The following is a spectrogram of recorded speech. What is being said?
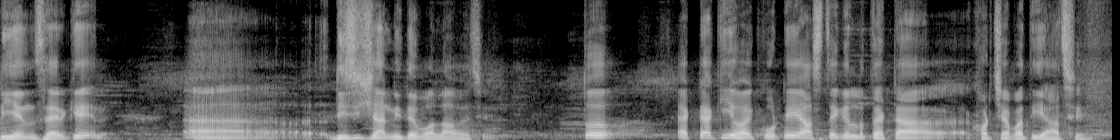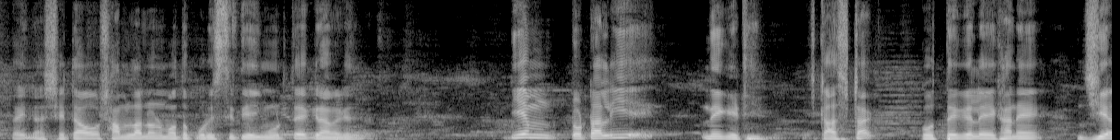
ডিএম স্যারকে ডিসিশান নিতে বলা হয়েছে। তো একটা কি হয়, কোর্টে আসতে গেলে তো একটা খরচাপাতি আছে, তাই না? সেটাও সামলানোর মতো পরিস্থিতি এই মুহূর্তে গ্রামে গেছে। ডিএম টোটালি নেগেটিভ কাজটা করতে গেলে এখানে জিয়া,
